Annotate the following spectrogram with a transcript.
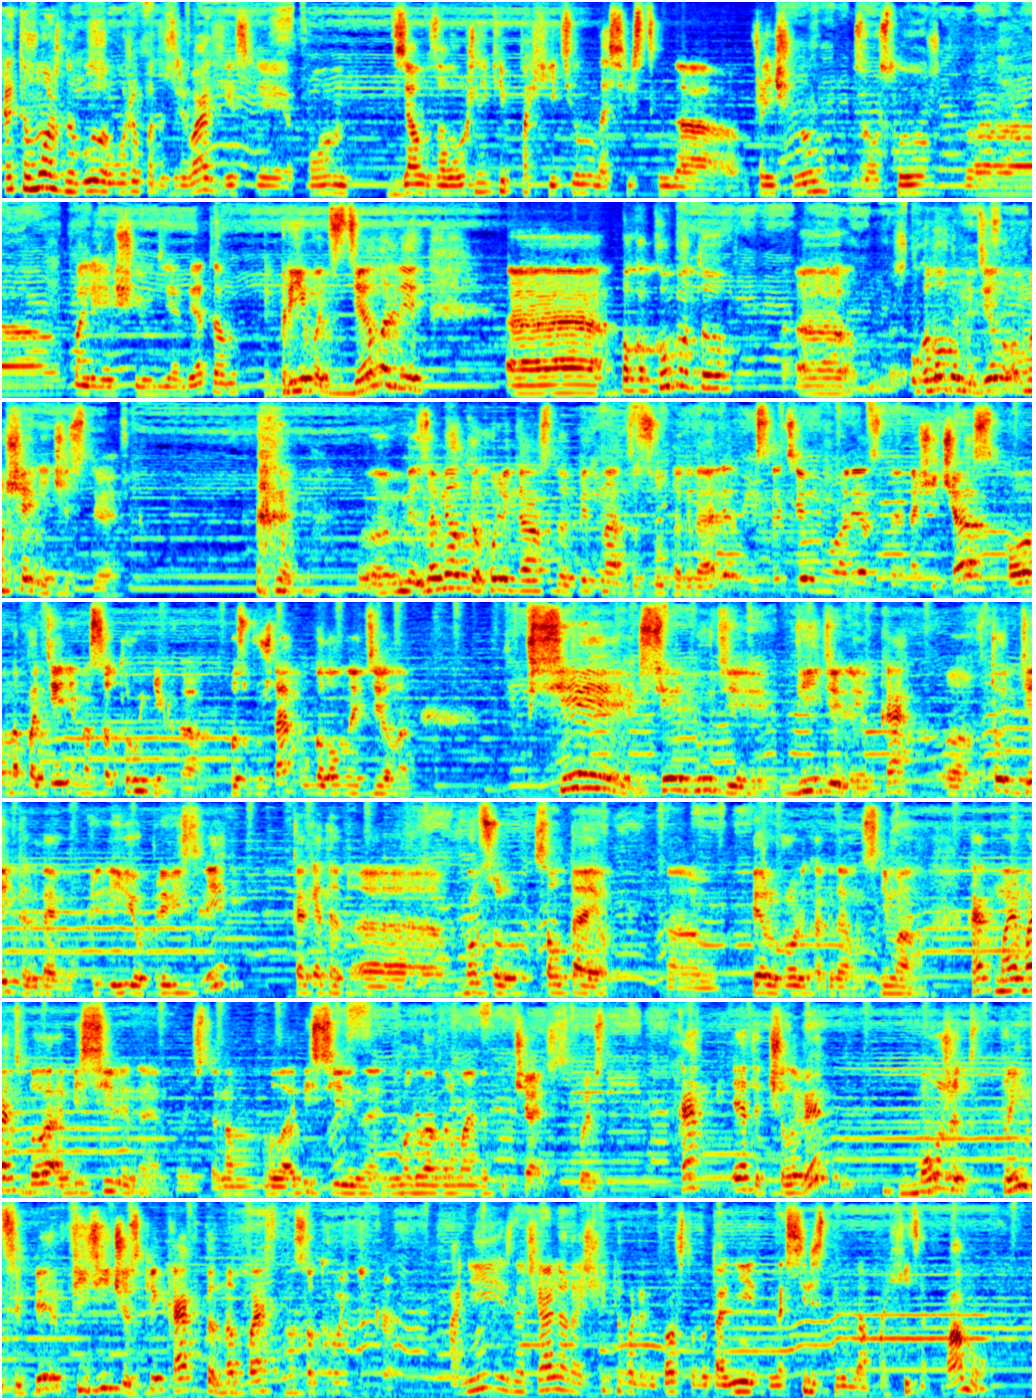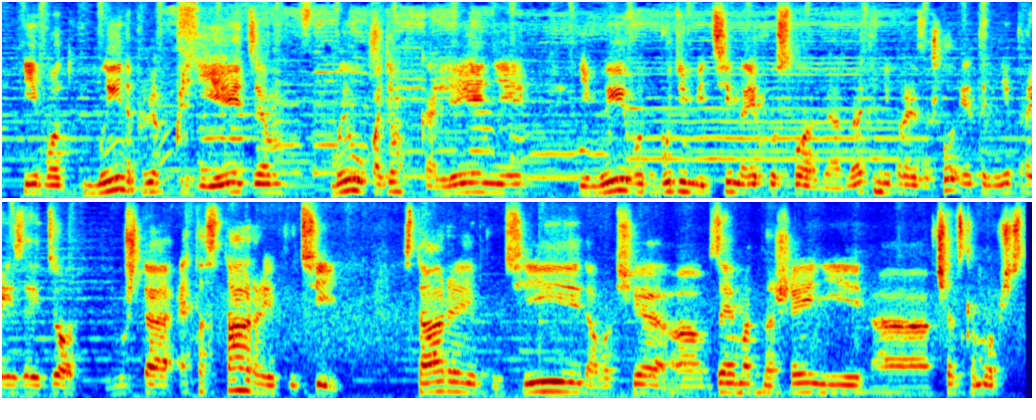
это можно было уже подозревать, если он взял в заложники, похитил насильственно женщину, взрослую, э, болеющую диабетом. Привод сделали э, по какому-то э, уголовному делу о мошенничестве. За мелкое хулиганство 15 суток дали административного ареста, а сейчас о нападении на сотрудника возбуждает уголовное дело. Все, все люди видели, как э, в тот день, когда его, ее привезли, как этот э, Мансур Салтаев, э, первый ролик, когда он снимал, как моя мать была обессиленная, то есть она была обессиленная, не могла нормально отвечать, то есть как этот человек может, в принципе, физически как-то напасть на сотрудника. Они изначально рассчитывали на то, что вот они насильственно похитят маму, и вот мы, например, приедем, мы упадем в колени, и мы вот будем идти на их условия. Но это не произошло, это не произойдет, потому что это старые пути, старые пути да, вообще а, взаимоотношений а, в членском обществе.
